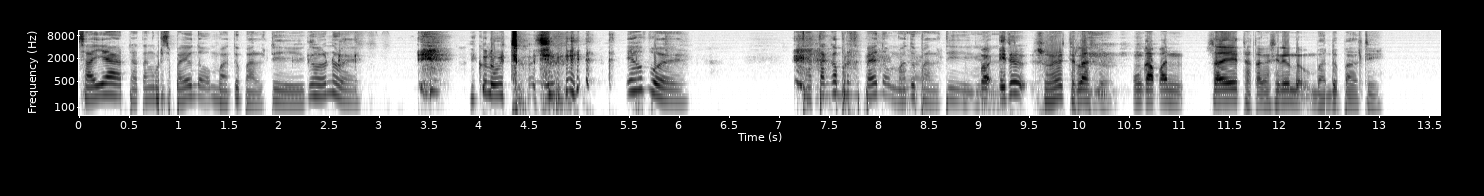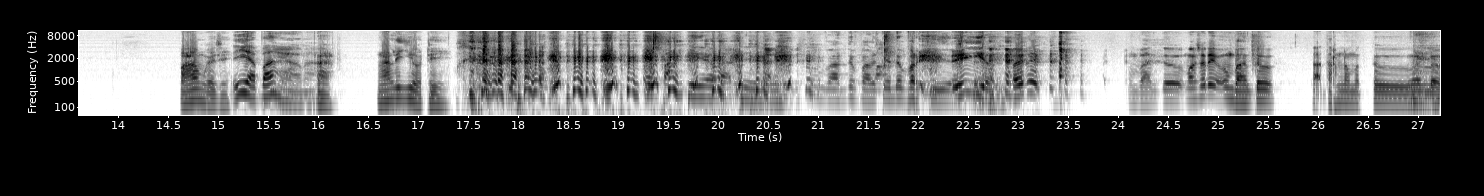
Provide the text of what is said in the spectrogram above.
Saya datang Persibaya untuk membantu Balde. Ngono ya. Iku lucu ya apa ya datang ke Persibaya untuk membantu Balde gitu. Mbak, itu sebenarnya jelas loh ungkapan saya datang ke sini untuk membantu Baldi. Paham gak sih? Iya paham. Iya, nah ngali yo deh Eh, Pak D ya Pak D membantu Baldi untuk pergi. Ya. iya maksudnya membantu maksudnya membantu tak terno metu ngono lho.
